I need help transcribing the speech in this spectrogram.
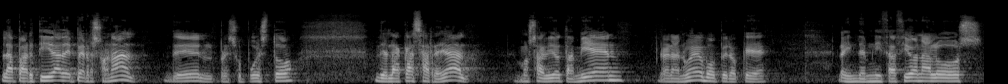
la partida de personal del presupuesto de la Casa Real. Hemos sabido también, no era nuevo, pero que la indemnización a los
